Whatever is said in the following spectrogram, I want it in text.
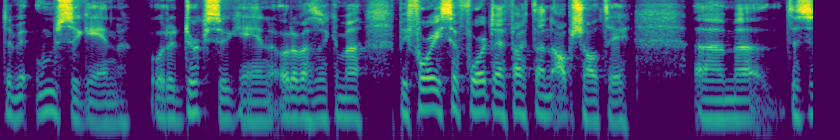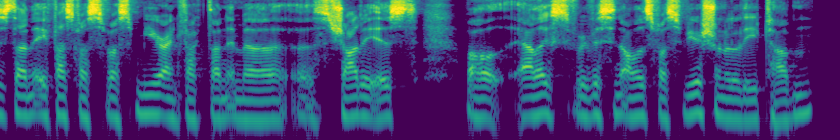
damit umzugehen oder durchzugehen oder was auch immer, bevor ich sofort einfach dann abschalte. Ähm, das ist dann etwas, was, was mir einfach dann immer äh, schade ist, weil Alex, wir wissen alles, was wir schon erlebt haben.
